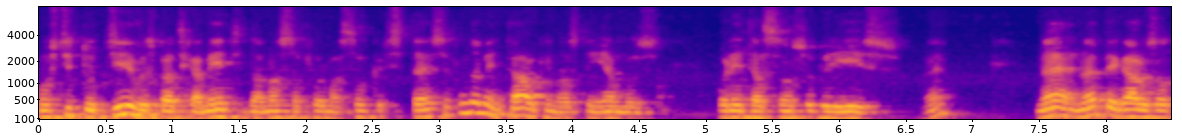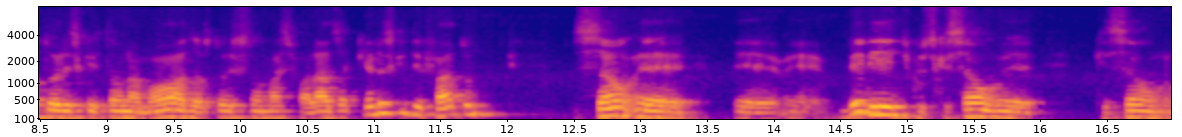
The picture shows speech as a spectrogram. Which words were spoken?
constitutivos praticamente da nossa formação cristã. Isso é fundamental que nós tenhamos orientação sobre isso. Né? Não, é, não é pegar os autores que estão na moda, os autores que são mais falados, aqueles que de fato são verídicos, que são, que são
